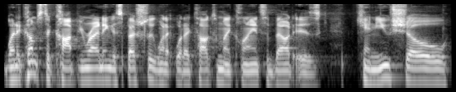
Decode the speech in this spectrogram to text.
When it comes to copywriting, especially when, what I talk to my clients about is can you show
